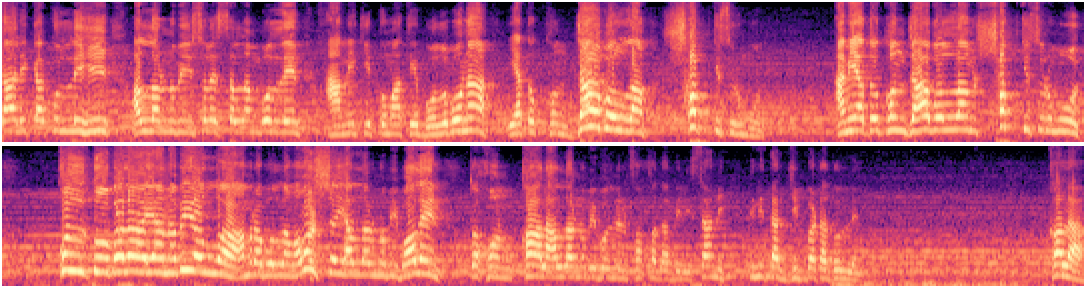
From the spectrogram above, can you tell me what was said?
যালিকা কুল্লিহি। আল্লাহর নবী আলাইহি সাল্লাম বললেন, আমি কি তোমাকে বলব না? এতক্ষণ যা বললাম সব কিছুর মূল। আমি এতক্ষণ যা বললাম সব কিছুর মূল। কুলতু বালা ইয়া নবী আল্লাহ আমরা বললাম, অবশ্যই আল্লাহর নবী বলেন। তখন কাল আল্লাহর নবী বললেন, ফাকাদা বিলিসানি। তিনি তার জিব্বাটা ধরলেন। কালা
